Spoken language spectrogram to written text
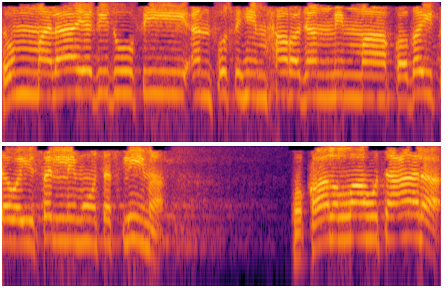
ثم لا يجدوا في أنفسهم حرجا مما قضيت ويسلموا تسليما. وقال الله تعالى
